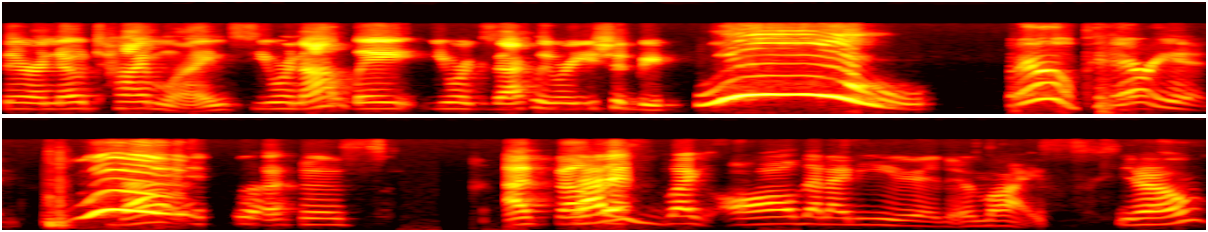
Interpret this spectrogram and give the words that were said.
There are no timelines. You are not late. You are exactly where you should be. Woo! Period. Woo! That is just, I felt that that. is like all that I needed in life, you know?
